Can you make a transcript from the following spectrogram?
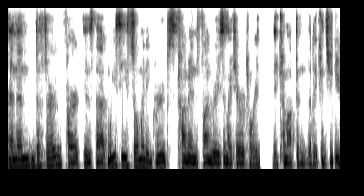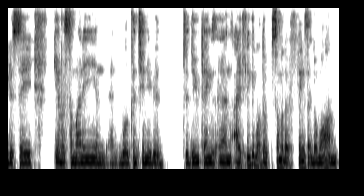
And then the third part is that we see so many groups come and fundraise in my territory. They come up and they continue to say, give us some money and, and we'll continue to to do things. And I think about the, some of the things that go on.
